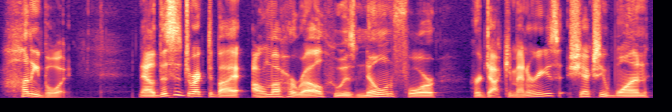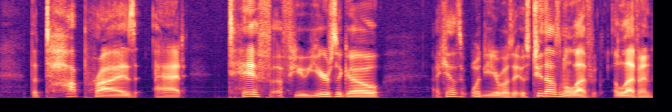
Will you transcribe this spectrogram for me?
Honey Boy. Now, this is directed by Alma Har'el, who is known for her documentaries. She actually won the top prize at TIFF a few years ago. I guess what year was it? It was 2011, 11,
